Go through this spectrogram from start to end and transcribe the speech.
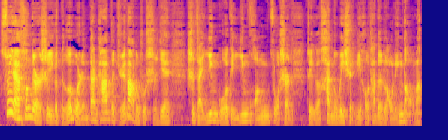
虽然亨德尔是一个德国人，但他的绝大多数时间是在英国给英皇做事儿的。这个汉诺威选帝侯，他的老领导嘛，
